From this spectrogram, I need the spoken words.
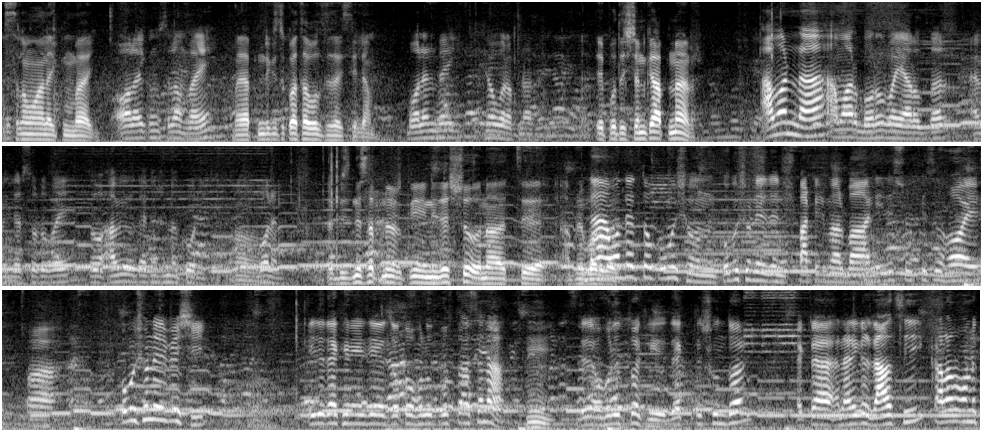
আসসালামু আলাইকুম ভাই। ওয়ালাইকুম সালাম ভাই। ভাই আপনি কিছু কথা বলতে চাইছিলাম। বলেন ভাই কি খবর আপনার? এই প্রতিষ্ঠান কি আপনার? আমার না আমার বড় ভাই আরবদার আমি তার ছোট ভাই তো আমিও দেখাশোনা করি। বলেন। বিজনেস আপনার কি নিজস্ব না হচ্ছে আপনি না আমাদের তো কমিশন কমিশন এজেন্ট পার্টির মাল বা নিজস্ব কিছু হয় বা কমিশনেই বেশি। এই যে দেখেন এই যে যত হলুদ বস্তা আছে না যে হলুদ পাখি দেখতে সুন্দর। একটা নারকেল ডালছি কালার অনেক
